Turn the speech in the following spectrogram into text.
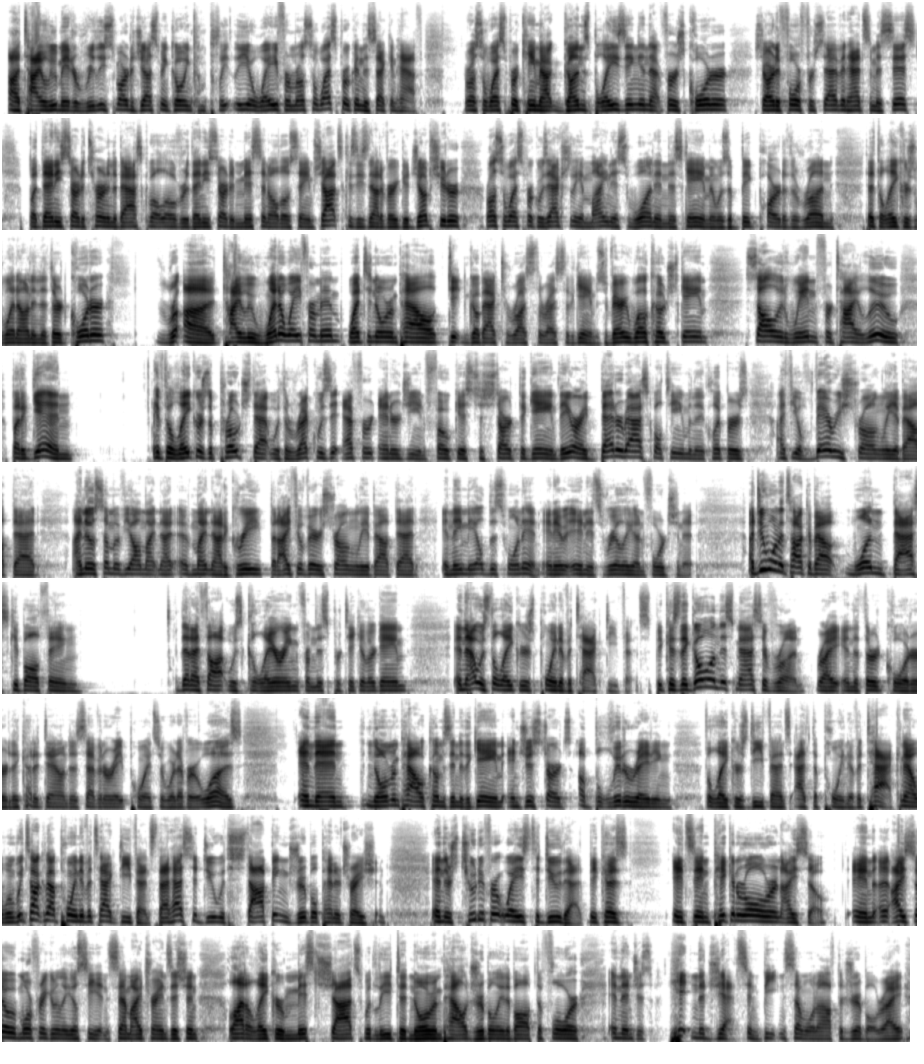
uh, Ty Lue made a really smart adjustment going completely away from Russell Westbrook in the second half. Russell Westbrook came out guns blazing in that first quarter, started four for seven, had some assists, but then he started turning the basketball over. Then he started missing all those same shots because he's not a very good jump shooter. Russell Westbrook was actually a minus one in this game and was a big part of the run that the Lakers went on in the third quarter. Uh, Ty Lue went away from him, went to Norman Powell, didn't go back to Russ the rest of the game. It's a very well coached game, solid win for Ty Lue. But again, if the Lakers approach that with the requisite effort, energy, and focus to start the game, they are a better basketball team than the Clippers. I feel very strongly about that. I know some of y'all might not might not agree, but I feel very strongly about that. And they mailed this one in, and, it, and it's really unfortunate. I do want to talk about one basketball thing that I thought was glaring from this particular game, and that was the Lakers' point of attack defense because they go on this massive run right in the third quarter. They cut it down to seven or eight points or whatever it was. And then Norman Powell comes into the game and just starts obliterating the Lakers defense at the point of attack. Now, when we talk about point of attack defense, that has to do with stopping dribble penetration. And there's two different ways to do that because it's in pick and roll or an ISO. In uh, ISO, more frequently, you'll see it in semi transition. A lot of Laker missed shots would lead to Norman Powell dribbling the ball up the floor and then just hitting the Jets and beating someone off the dribble, right?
